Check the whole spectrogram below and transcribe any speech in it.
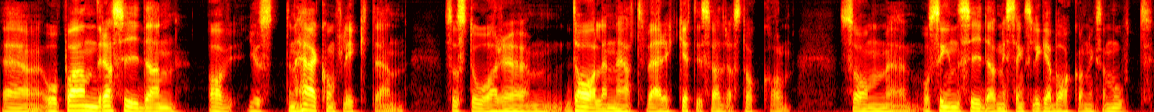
Eh, och på andra sidan av just den här konflikten så står eh, Dalen-nätverket i södra Stockholm som eh, å sin sida misstänks ligga bakom liksom, mot,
